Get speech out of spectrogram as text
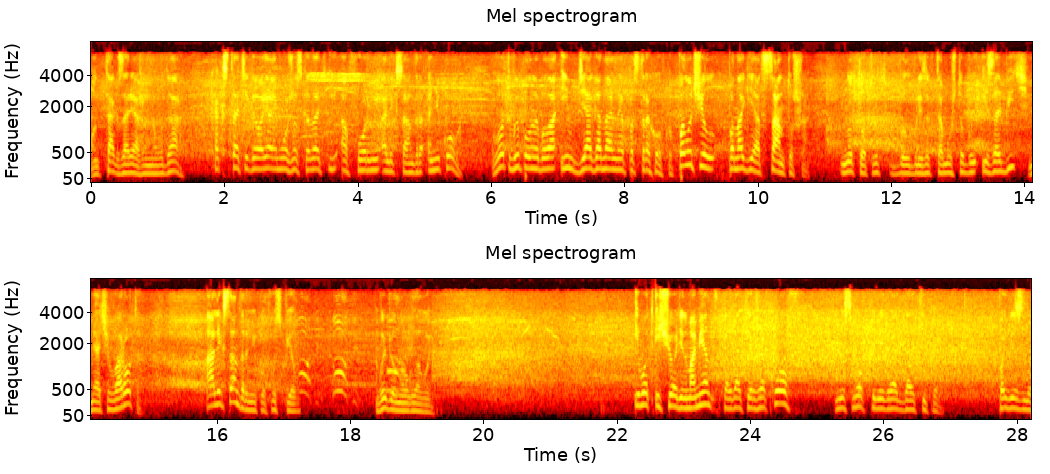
Он так заряжен на удар, как, кстати говоря, и можно сказать и о форме Александра Аникова. Вот выполнена была им диагональная подстраховка. Получил по ноге от Сантуша, но тот ведь был близок к тому, чтобы и забить мяч в ворота. А Александр Аников успел. Выбил на угловой. И вот еще один момент, когда Киржаков не смог переиграть голкипера. Повезло.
